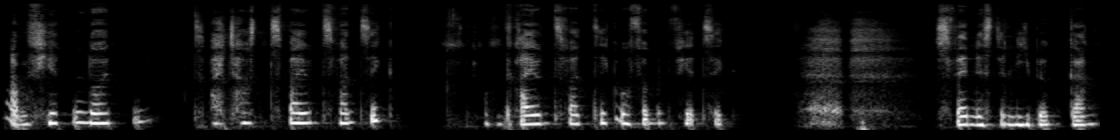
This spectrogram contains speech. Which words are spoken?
Am 4.9.2022 um 23.45 Uhr. Sven ist in Liebe gegangen.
